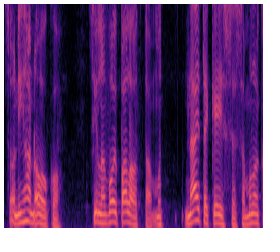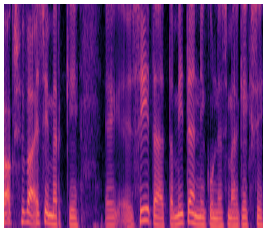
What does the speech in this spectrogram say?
se on ihan ok. Silloin voi palauttaa, mutta näitä keisseissä, mulla on kaksi hyvää esimerkkiä eh, siitä, että miten niin kun esimerkiksi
